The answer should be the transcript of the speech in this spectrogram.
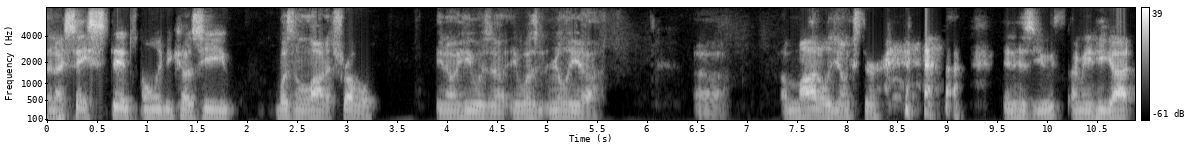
and I say stint only because he was in a lot of trouble. You know, he was a he wasn't really a a, a model youngster in his youth. I mean, he got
